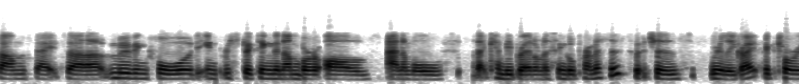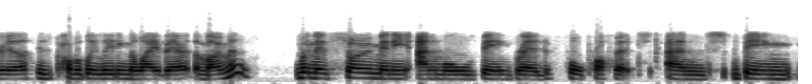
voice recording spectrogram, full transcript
Some states are moving forward in restricting the number of animals that can be bred on a single premises, which is really great. Victoria is probably leading the way there at the moment. when there's so many animals being bred for profit and being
